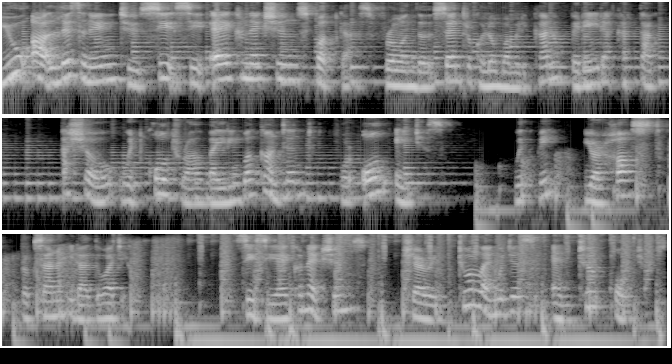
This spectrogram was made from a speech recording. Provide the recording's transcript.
You are listening to CCA Connections podcast from the Centro Colombo Americano Pereira Cartago, a show with cultural bilingual content for all ages. With me, your host, Roxana Giraldo Vallejo. CCA Connections, sharing two languages and two cultures.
